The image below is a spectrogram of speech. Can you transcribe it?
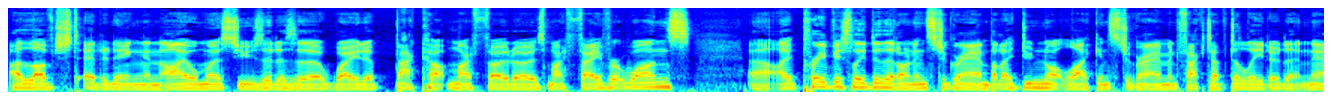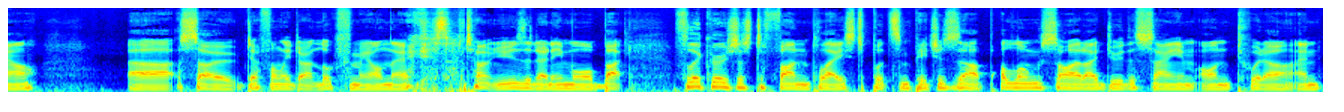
I love just editing, and I almost use it as a way to back up my photos, my favorite ones. Uh, I previously did that on Instagram, but I do not like Instagram. In fact, I've deleted it now. Uh, so definitely don't look for me on there because I don't use it anymore. But Flickr is just a fun place to put some pictures up. Alongside, I do the same on Twitter, and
